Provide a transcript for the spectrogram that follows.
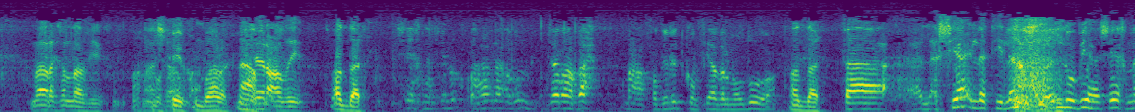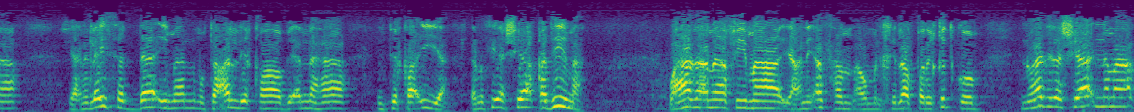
بارك الله فيكم. ما شاء الله. وفيكم بارك. نعم. خير عظيم. تفضل. شيخنا في نقطة هذا أظن جرى بحث مع فضيلتكم في هذا الموضوع. تفضل. فالأشياء التي لا نستعل بها شيخنا يعني ليست دائما متعلقة بأنها انتقائية لأنه في أشياء قديمة. وهذا أنا فيما يعني أفهم أو من خلال طريقتكم أنه هذه الأشياء إنما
